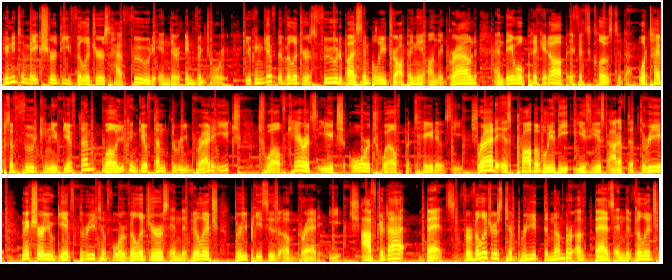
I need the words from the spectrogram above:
you need to make sure the villagers have food in their inventory. You can give the villagers food by simply dropping it on the ground, and they will pick it up if it's close to them. What types of food can you give them? Well, you can give them 3 bread each, 12 carrots each, or 12 potatoes each. Bread is probably the easiest out of the three. Make sure you give 3 to 4 villagers in the village 3 pieces of bread each. After that, beds. For villagers to breed, the number of beds in the village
